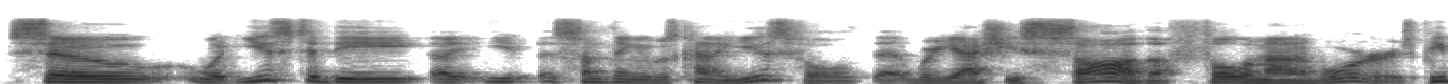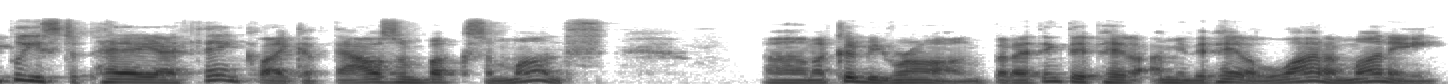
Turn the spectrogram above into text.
So what used to be uh, something that was kind of useful that where you actually saw the full amount of orders. People used to pay, I think, like a thousand bucks a month. Um, I could be wrong, but I think they paid. I mean, they paid a lot of money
